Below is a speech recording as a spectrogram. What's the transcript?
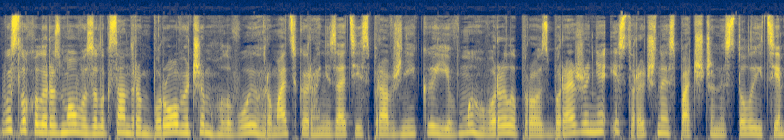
Вислухали розмову з Олександром Боровичем, головою громадської організації Справжній Київ. Ми говорили про збереження історичної спадщини столиці.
